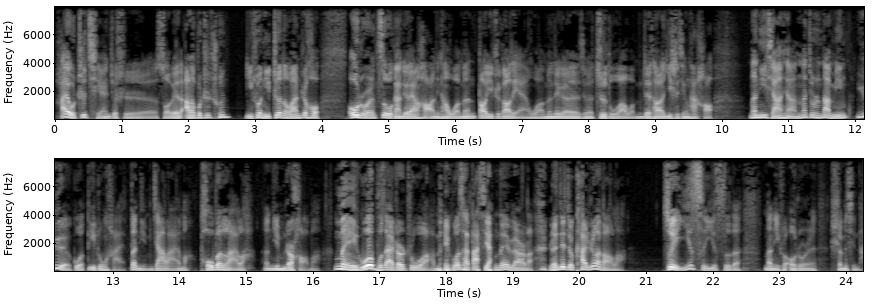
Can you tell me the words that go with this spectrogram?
还有之前就是所谓的阿拉伯之春，你说你折腾完之后，欧洲人自我感觉良好，你看我们道义制高点，我们这个制度啊，我们这套意识形态好，那你想想，那就是难民越过地中海奔你们家来嘛，投奔来了，你们这儿好吗？美国不在这儿住啊，美国在大西洋那边呢，人家就看热闹了，所以一次一次的，那你说欧洲人什么心态？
